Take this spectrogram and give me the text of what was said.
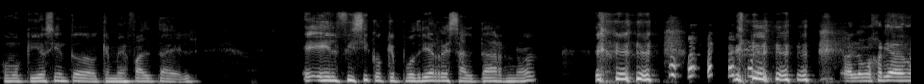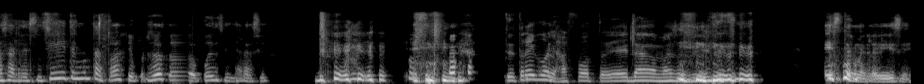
como que yo siento que me falta el, el físico que podría resaltar, ¿no? a lo mejor ya además decir, sí, tengo un tatuaje, pero eso te lo puedo enseñar así. Te traigo la foto, eh, nada más así. Este me lo dice.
